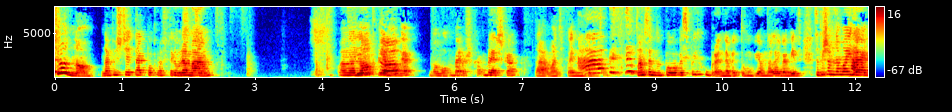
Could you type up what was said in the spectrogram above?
Trudno. Napiszcie tak po prostu. jak Dobra, myślicie. mam. Ale no, ja mogę. No mów. Berszka. Beczka. Tak, macie po jednym punkcie. Mam sobie połowę swoich ubrań, nawet to mówiłam na live, więc zapraszam na moje... Tak.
